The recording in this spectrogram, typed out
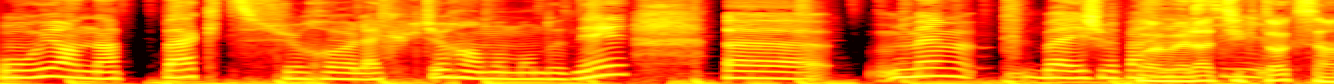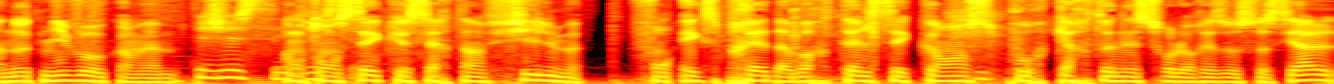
ont eu un impact sur euh, la culture à un moment donné. Euh, même, bah, je vais pas. Ouais, mais là, TikTok, c'est un autre niveau quand même. Je sais. Quand je on sais. sait que certains films font exprès d'avoir telle séquence pour cartonner sur le réseau social,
